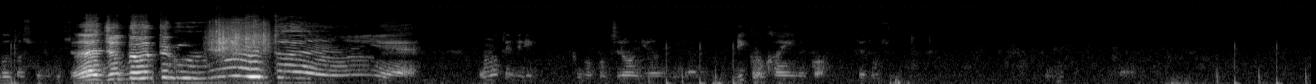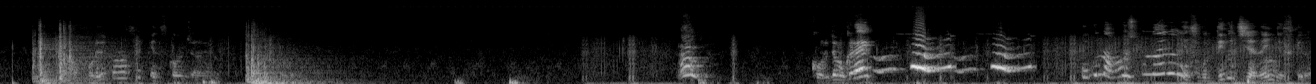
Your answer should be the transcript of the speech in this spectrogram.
確か出口だ。え、ちょっと待ってくれ。うーっといえ。表でリックがこちらにいる。リックの飼い犬か。で、どうしよう。これでこの石鹸使うんじゃないの？これでもくらい何もしてないのにそこ出口じゃないんですけど。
